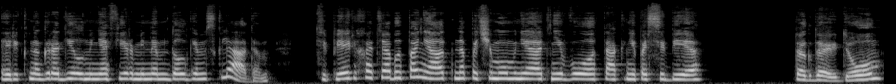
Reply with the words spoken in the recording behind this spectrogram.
Эрик наградил меня фирменным долгим взглядом. Теперь хотя бы понятно, почему мне от него так не по себе. «Тогда идем.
